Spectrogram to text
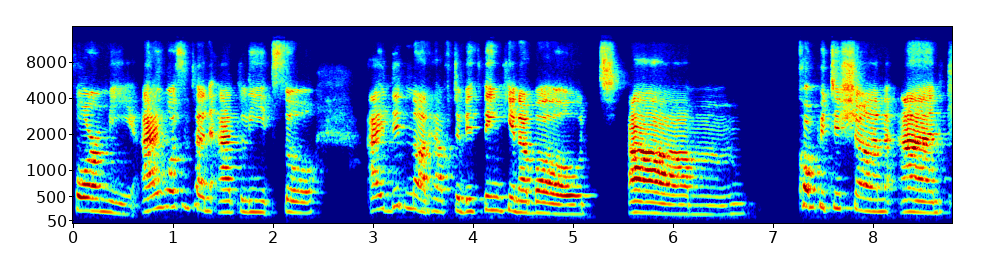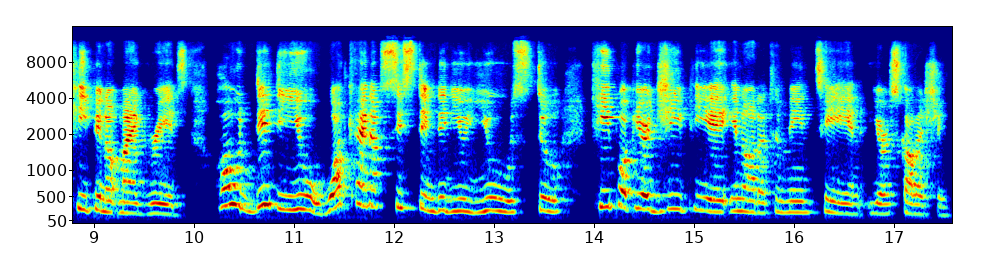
for me. I wasn't an athlete, so I did not have to be thinking about um, competition and keeping up my grades. How did you, what kind of system did you use to keep up your GPA in order to maintain your scholarship?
